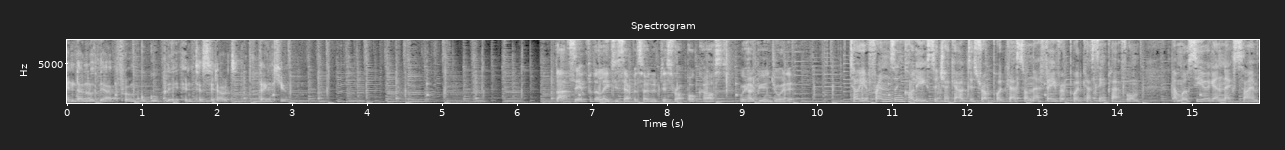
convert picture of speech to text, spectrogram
and download the app from Google Play and test it out. Thank you. That's it for the latest episode of Disrupt Podcast. We hope you enjoyed it. Tell your friends and colleagues to check out Disrupt Podcast on their favorite podcasting platform, and we'll see you again next time.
